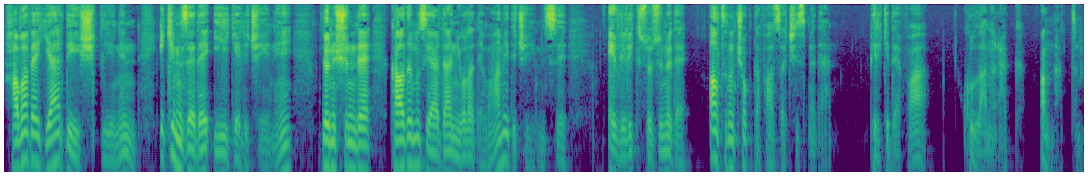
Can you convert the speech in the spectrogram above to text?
hava ve yer değişikliğinin ikimize de iyi geleceğini, dönüşünde kaldığımız yerden yola devam edeceğimizi, evlilik sözünü de altını çok da fazla çizmeden bir iki defa kullanarak anlattım.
